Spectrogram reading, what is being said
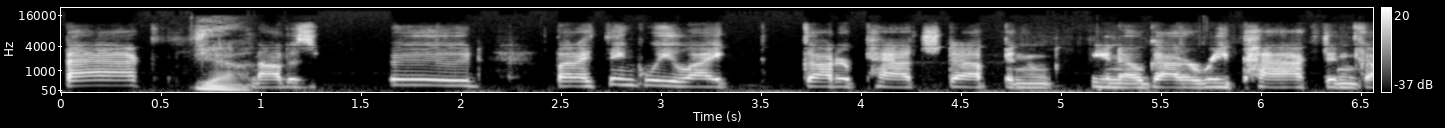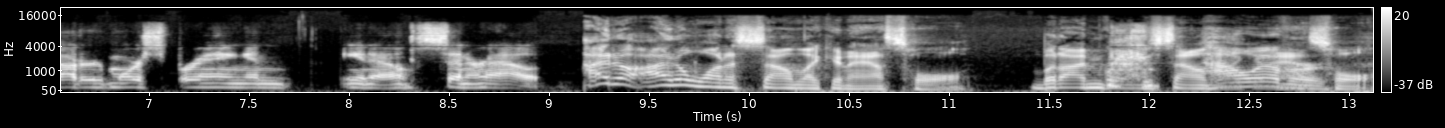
back, Yeah. not as food. But I think we like got her patched up and you know got her repacked and got her more spring and you know sent her out. I don't I don't want to sound like an asshole, but I'm going to sound like However. an asshole.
